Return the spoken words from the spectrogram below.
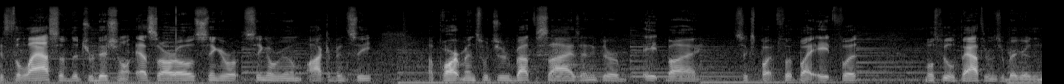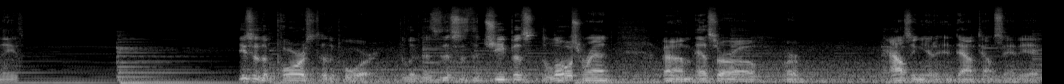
It's the last of the traditional SROs, single, single room occupancy apartments, which are about the size. I think they're eight by six foot by eight foot. Most people's bathrooms are bigger than these. These are the poorest of the poor. This, this is the cheapest, the lowest rent um, SRO or housing unit in downtown San Diego.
